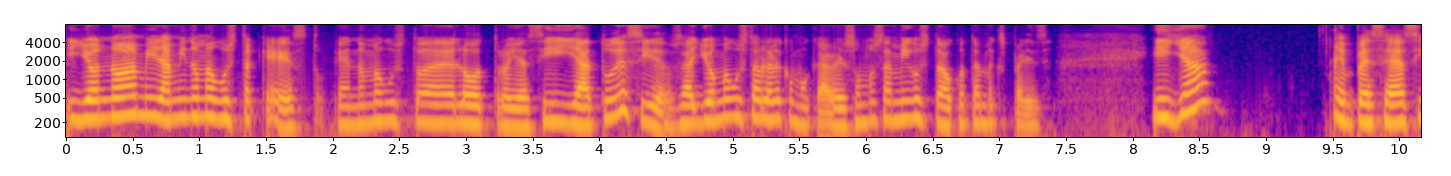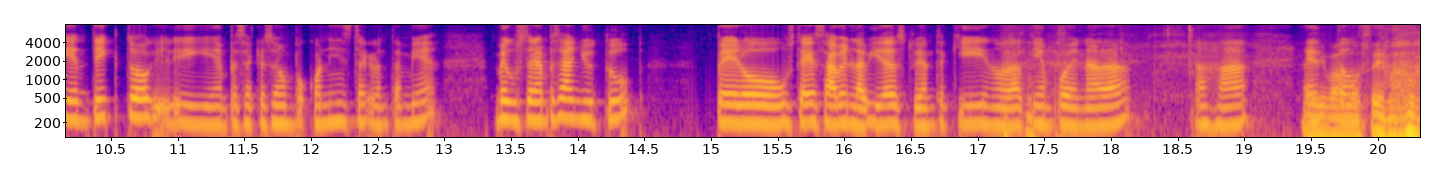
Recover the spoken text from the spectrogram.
Y yo, no, mira, a mí no me gusta que esto, que no me gustó el otro, y así, ya tú decides. O sea, yo me gusta hablar como que, a ver, somos amigos y te voy a contar mi experiencia. Y ya empecé así en TikTok y, empecé a crecer un poco en Instagram también. Me gustaría empezar en YouTube, pero ustedes saben, la vida de estudiante aquí no da tiempo de nada. Ajá. Ahí vamos, ahí vamos.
